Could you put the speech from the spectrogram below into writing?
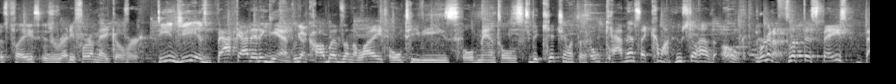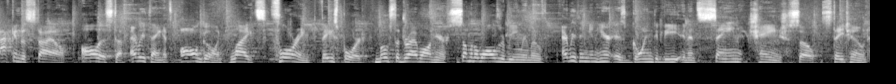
This place is ready for a makeover. D&G is back at it again. We got cobwebs on the light, old TVs, old mantles, to the kitchen with the oak cabinets. Like, come on, who still has oak? We're gonna flip this space back into style. All this stuff, everything, it's all going. Lights, flooring, baseboard, most of the drywall in here. Some of the walls are being removed. Everything in here is going to be an insane change, so stay tuned.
